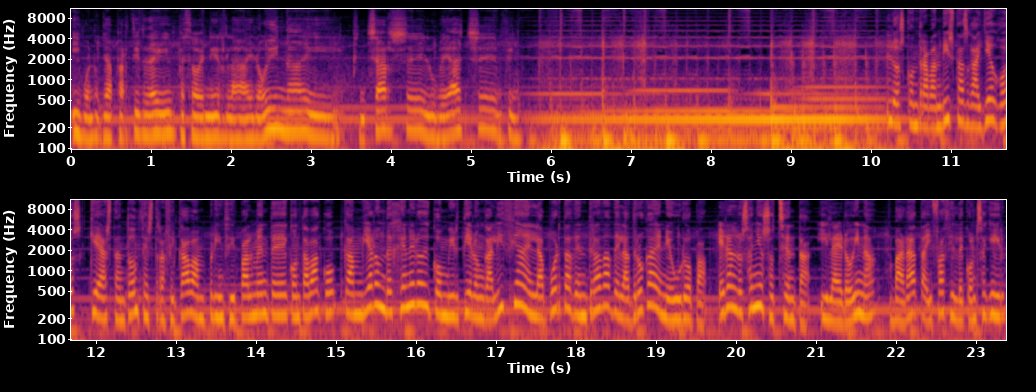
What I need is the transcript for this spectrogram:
y bueno, ya a partir de ahí empezó a venir la heroína y pincharse, el VH, en fin. Los contrabandistas gallegos, que hasta entonces traficaban principalmente con tabaco, cambiaron de género y convirtieron Galicia en la puerta de entrada de la droga en Europa. Eran los años 80 y la heroína, barata y fácil de conseguir,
